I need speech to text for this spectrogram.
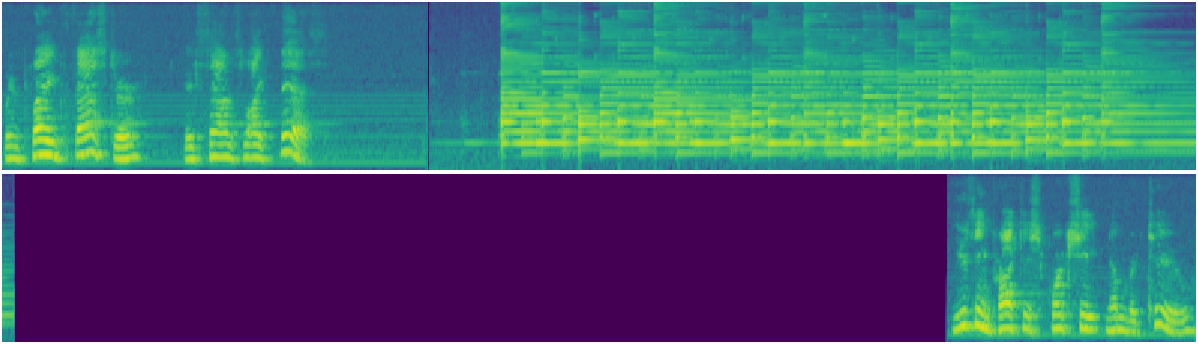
When played faster, it sounds like this. Using practice worksheet number two,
